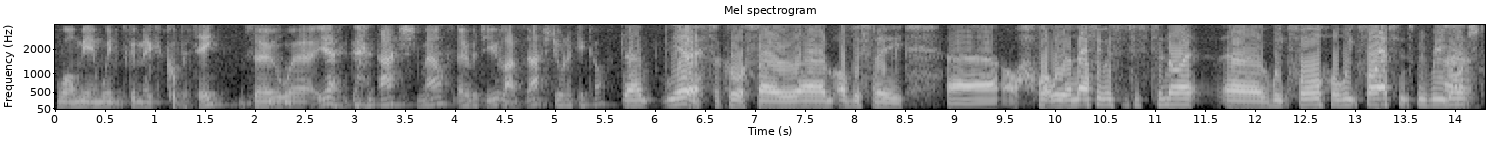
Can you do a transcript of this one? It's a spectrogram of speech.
while me and Wint's gonna make a cup of tea. So uh, yeah, Ash, Mouse, over to you, lads. Ash, do you want to kick off? Um, yes, of course. So um, obviously, uh, what we now. I think this is tonight, uh, week four or week five since we relaunched.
